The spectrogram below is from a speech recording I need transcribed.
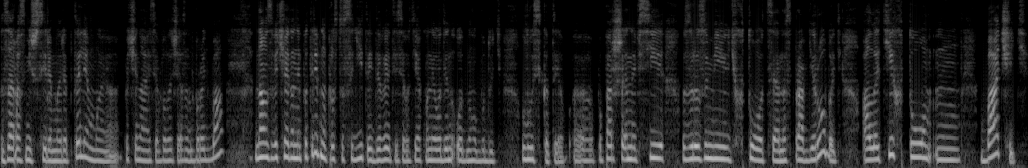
зараз між сірими рептиліями починається величезна боротьба. Нам, звичайно, не потрібно просто сидіти і дивитися, от як вони один одного будуть луськати. Е, По-перше, не всі зрозуміють, хто це насправді робить, але ті, хто бачить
